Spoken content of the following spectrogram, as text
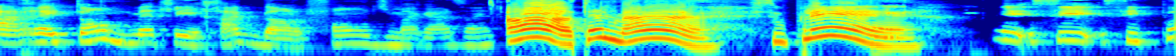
arrêtons de mettre les racks dans le fond du magasin. Ah, tellement! S'il vous plaît! C'est pas,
